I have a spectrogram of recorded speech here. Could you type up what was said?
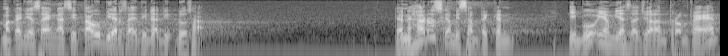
Makanya saya ngasih tahu biar saya tidak dosa. Dan harus kami sampaikan, ibu yang biasa jualan trompet,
